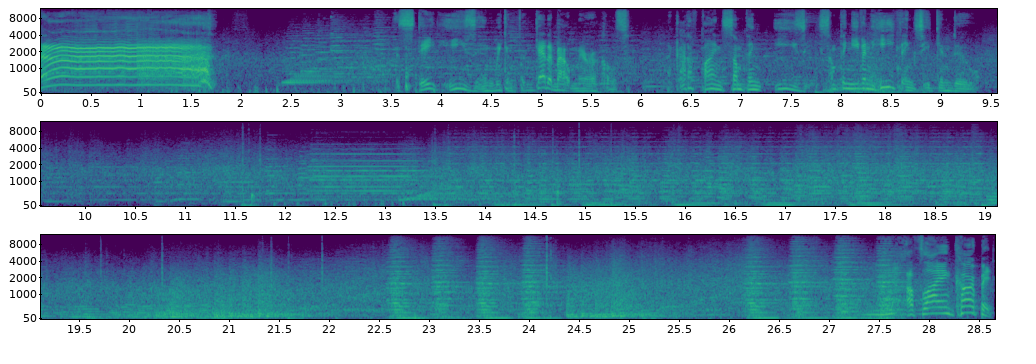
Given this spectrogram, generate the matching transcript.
Ah! The state he's in, we can forget about miracles. I gotta find something easy, something even he thinks he can do. Flying carpet.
